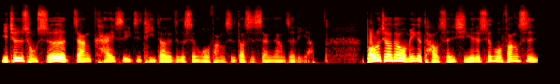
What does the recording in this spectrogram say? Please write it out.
也就是从十二章开始一直提到的这个生活方式，到十三章这里啊。保罗教导我们一个讨神喜悦的生活方式，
